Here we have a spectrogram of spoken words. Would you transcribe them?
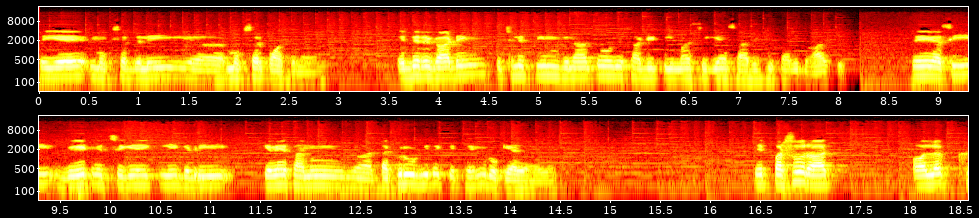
ਤੇ ਇਹ ਮੁਕਤਸਰ ਦੇ ਲਈ ਅ, ਮੁਕਤਸਰ ਪਹੁੰਚਣਾ ਹੈ ਇਹਦੇ ਰਿਗਾਰਡਿੰਗ ਪਿਛਲੇ 3 ਦਿਨਾਂ ਤੋਂ ਜੋ ਸਾਡੀ ਟੀਮਾਂ ਸੀਗੀਆਂ, ਸਾਰੀ ਦੀ ਸਾਰੀ ਬਾਹਰ ਸੀ। ਤੇ ਅਸੀਂ ਵੇਟ ਵਿੱਚ ਸੀਗੇ ਕਿ ਇਹ ਗੱਡੀ ਕਿਵੇਂ ਸਾਨੂੰ ਟੱਕਰੂਗੀ ਤੇ ਕਿੱਥੇ ਨੂੰ ਰੋਕਿਆ ਜਾਏਗਾ ਤੇ ਪਰਸੋਂ ਰਾਤ ਔਲਖ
